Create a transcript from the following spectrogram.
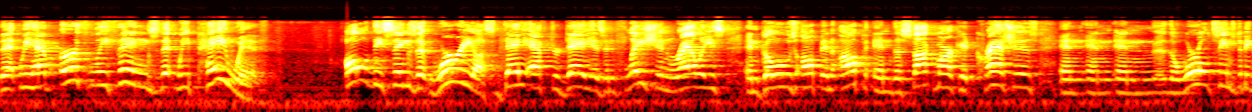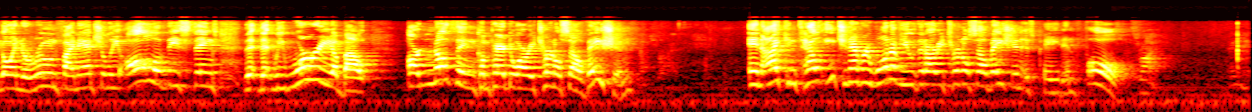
that we have earthly things that we pay with. All of these things that worry us day after day as inflation rallies and goes up and up, and the stock market crashes, and, and, and the world seems to be going to ruin financially. All of these things that, that we worry about are nothing compared to our eternal salvation. And I can tell each and every one of you that our eternal salvation is paid in full. That's right. Amen.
